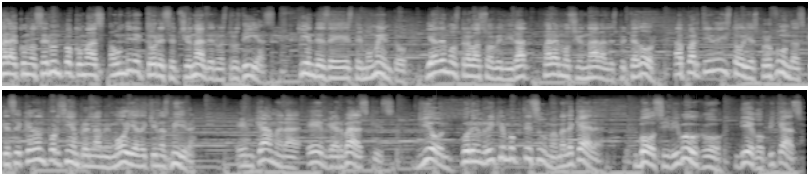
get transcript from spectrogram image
para conocer un poco más a un director excepcional de nuestros días, quien desde este momento ya demostraba su habilidad para emocionar al espectador a partir de historias profundas que se quedan por siempre en la memoria de quien las mira. En cámara, Edgar Vázquez. Guión por Enrique Moctezuma Malacara. Voz y dibujo, Diego Picasso.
